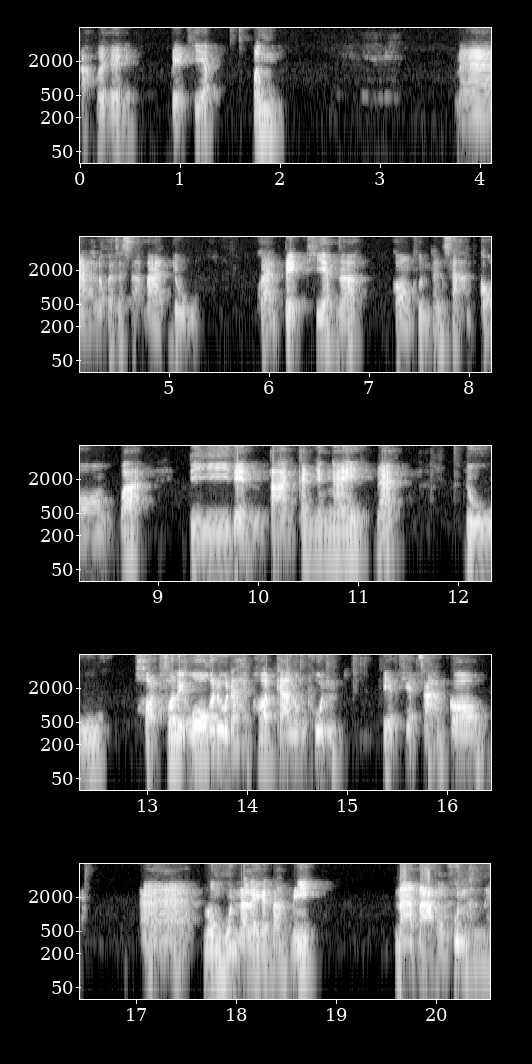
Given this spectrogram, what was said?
อะเฮ้ยเฮ้ยเฮ้ยเปรียบเทียบปึ้ม นะเราก็จะสามารถดูการเปรียบเทียบเนาะกองทุนทั้งสามกองว่าดีเด่นต่างกันยังไงนะ ดูพอร์ตโฟลิโอก็ดูได้พอร์ตการลงทุน เปรียบเทียบสามกองอ่าลงหุ้นอะไรกันบ้างนี่ หน้าตาของหุ้นข้างใน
